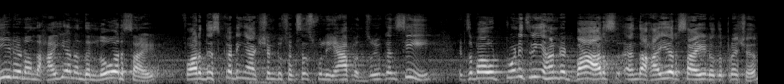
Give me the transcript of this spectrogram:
needed on the higher and the lower side for this cutting action to successfully happen. So, you can see it is about 2300 bars and the higher side of the pressure.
